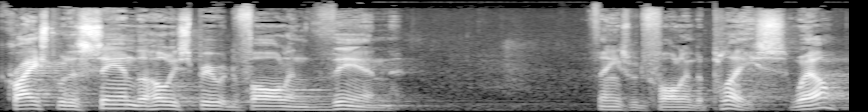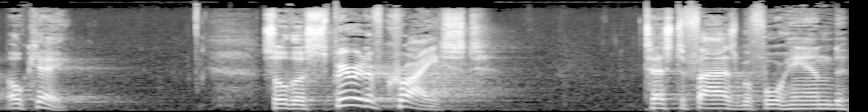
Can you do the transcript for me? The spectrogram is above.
Christ would ascend, the Holy Spirit would fall, and then things would fall into place. Well, okay. So the Spirit of Christ testifies beforehand,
